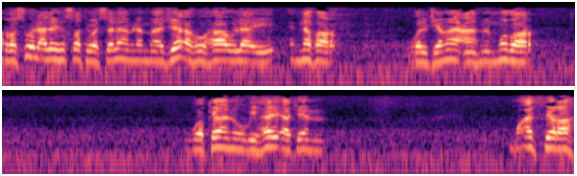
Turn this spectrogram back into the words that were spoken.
الرسول عليه الصلاة والسلام لما جاءه هؤلاء النفر والجماعة من مضر وكانوا بهيئة مؤثرة.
